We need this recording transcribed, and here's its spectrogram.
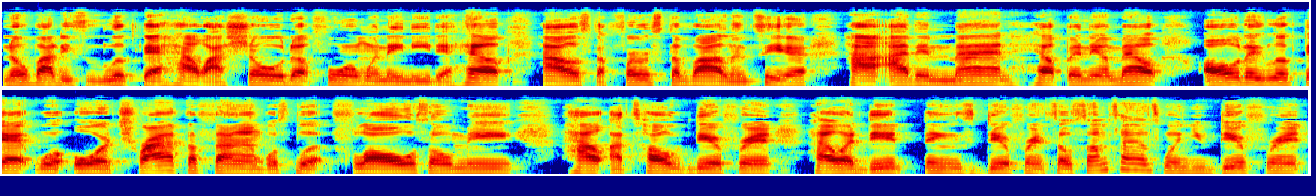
Nobody's looked at how I showed up for them when they needed help, how I was the first to volunteer, how I didn't mind helping them out. All they looked at were, or tried to find was what flaws on me, how I talk different, how I did things different. So sometimes when you different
